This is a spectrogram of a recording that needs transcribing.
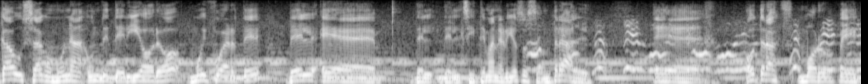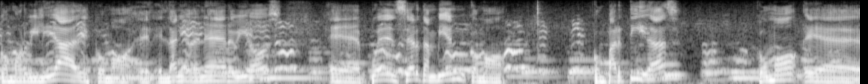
causa como una, un deterioro muy fuerte del, eh, del, del sistema nervioso central. Eh, otras eh, comorbilidades como el, el daño de nervios eh, pueden ser también como compartidas como eh,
